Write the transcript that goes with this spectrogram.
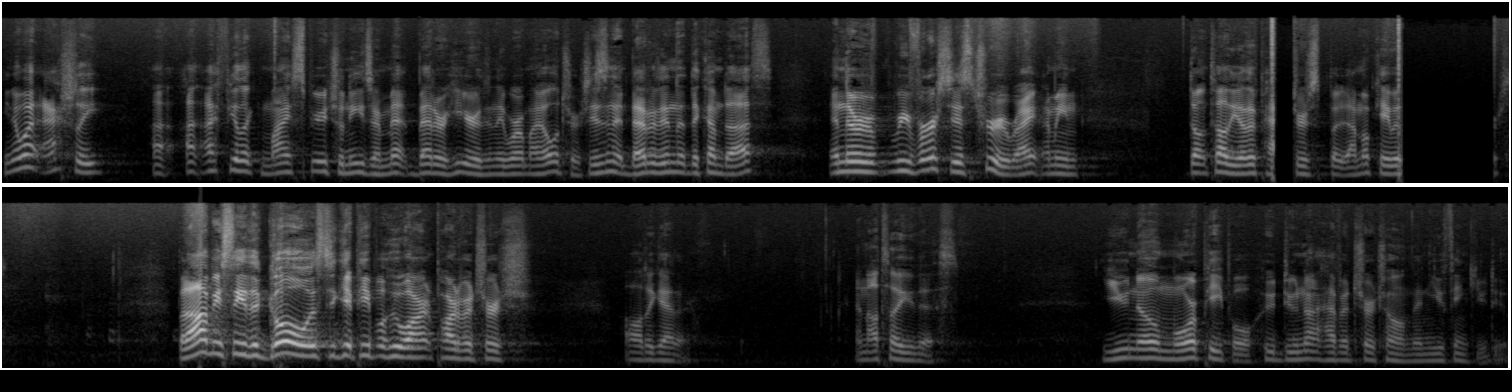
you know what, actually, I, I feel like my spiritual needs are met better here than they were at my old church. Isn't it better then that they come to us? And the reverse is true, right? I mean, don't tell the other pastors, but I'm okay with But obviously, the goal is to get people who aren't part of a church all together. And I'll tell you this you know more people who do not have a church home than you think you do.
